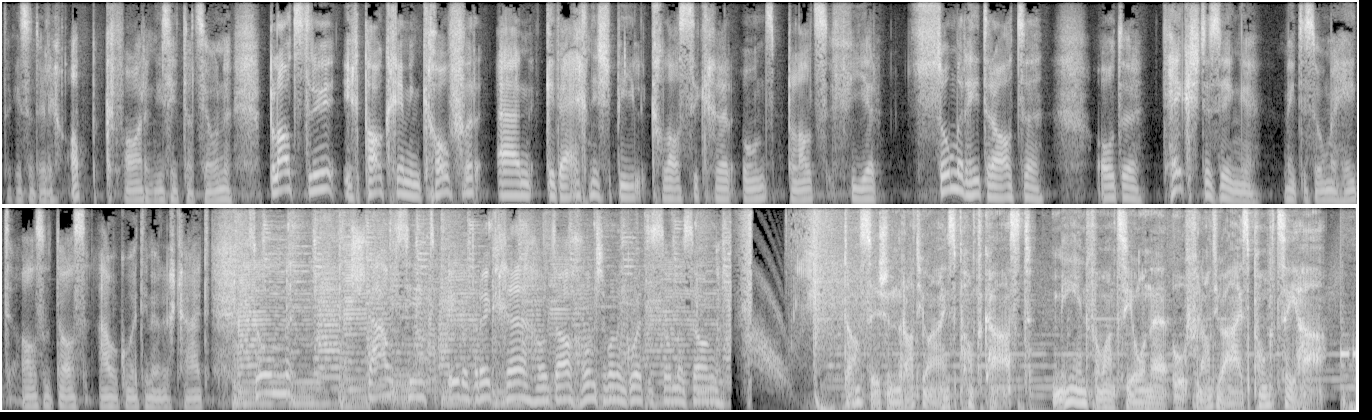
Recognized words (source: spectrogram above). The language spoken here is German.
Da gibt es natürlich abgefahrene Situationen. Platz drei ich packe in meinen Koffer ein Gedächtnisspiel, Klassiker und Platz vier Sommerhydrate oder Texte singen mit der Sommerhit. Also das auch eine gute Möglichkeit zum Stauzeit überbrücken. Und da kommt schon mal ein guter Sommersong. Das ist ein Radio 1 Podcast. Mehr Informationen auf radio1.ch.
